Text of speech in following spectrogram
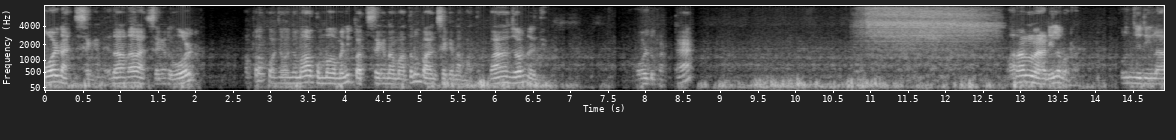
ஹோல்டு அஞ்சு செகண்ட் எதாக இருந்தாலும் அஞ்சு செகண்ட் ஹோல்டு அப்புறம் கொஞ்சம் கொஞ்சமாக கும்பகம் பண்ணி பத்து செகண்டாக மாற்றணும் பதினஞ்சு செகண்டாக மாற்றணும் பதினஞ்சோடு நிறுத்தி. ஹோல்டு பண்ணிட்டேன். மரண நாடியில் வர்றேன். புரிஞ்சுக்கிட்டீங்களா?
